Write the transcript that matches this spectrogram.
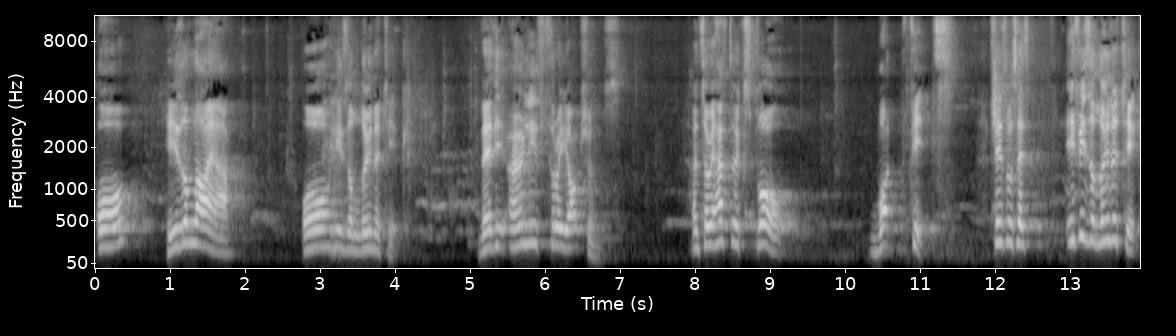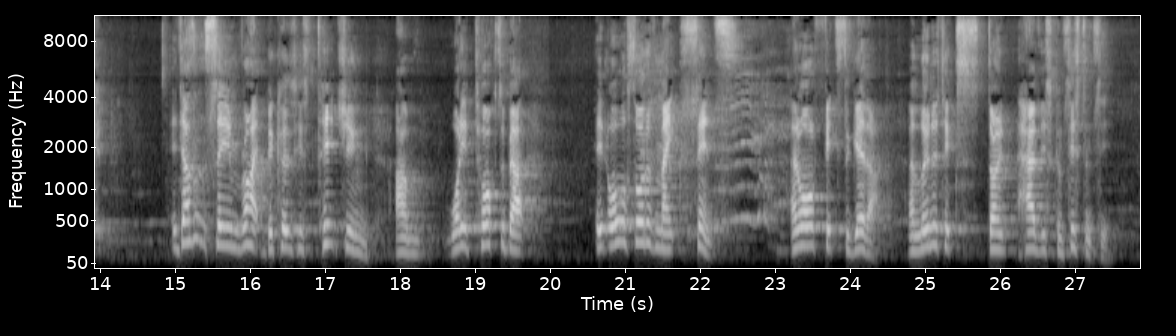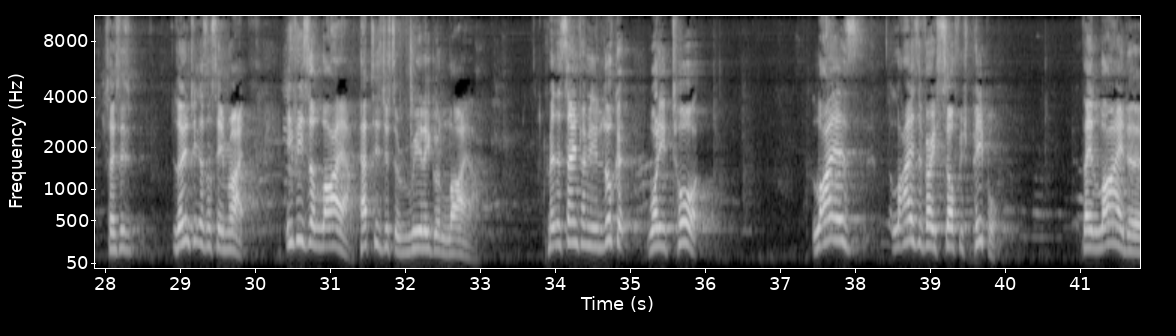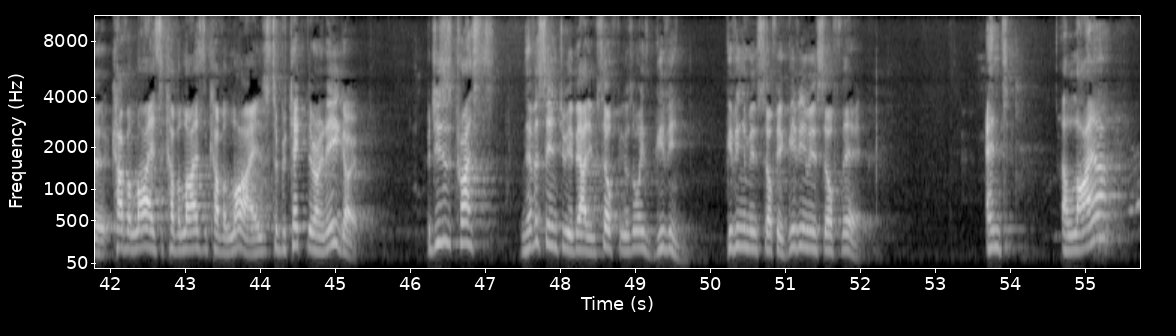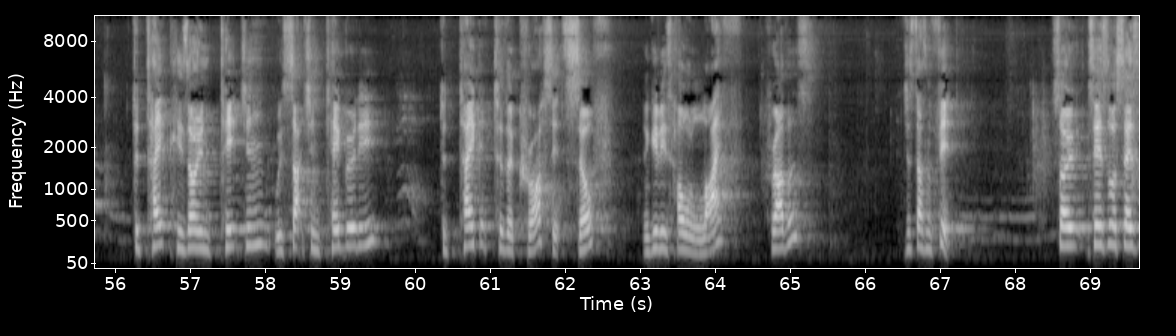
or he's a liar, or he's a lunatic. They're the only three options. And so we have to explore what fits. Jesus says, if he's a lunatic, it doesn't seem right because his teaching, um, what he talks about, it all sort of makes sense and all fits together. And lunatics don't have this consistency. So he says, lunatic doesn't seem right. If he's a liar, perhaps he's just a really good liar. But at the same time, you look at what he taught. Liars, liars are very selfish people. They lie to cover lies, to cover lies, to cover lies, to protect their own ego. But Jesus Christ never seemed to be about himself. He was always giving. Giving him himself here, giving him himself there. And a liar to take his own teaching with such integrity, to take it to the cross itself and give his whole life for others, it just doesn't fit. So C.S. Lewis says,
